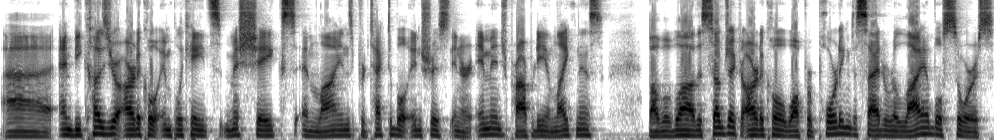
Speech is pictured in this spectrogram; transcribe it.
Uh, and because your article implicates Miss Shayk's and Lyons' protectable interest in her image, property, and likeness, blah, blah, blah. The subject article, while purporting to cite a reliable source,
